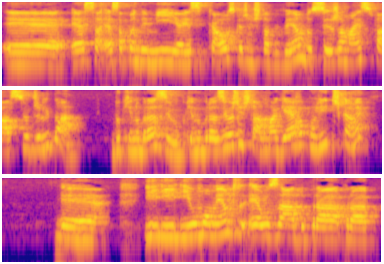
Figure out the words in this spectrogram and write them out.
é, essa, essa pandemia, esse caos que a gente está vivendo, seja mais fácil de lidar do que no Brasil. Porque no Brasil a gente está numa guerra política, né? É, e, e, e, o momento é usado para.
